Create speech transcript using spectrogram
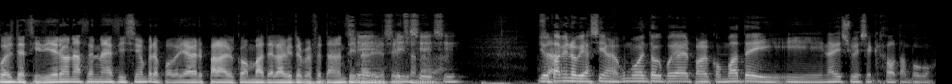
pues decidieron hacer una decisión, pero podría haber parado el combate el árbitro perfectamente y nadie hubiese sí, dicho sí, nada. sí. O Yo sea- también lo vi así, en algún momento que podía haber para el combate y, y nadie se hubiese quejado tampoco.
